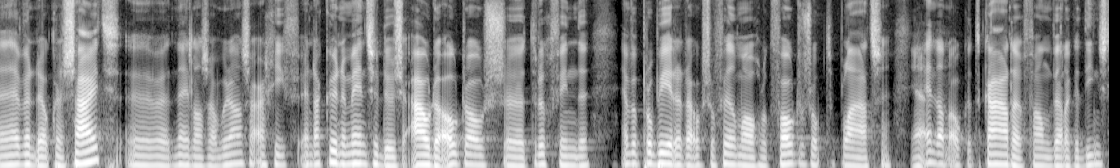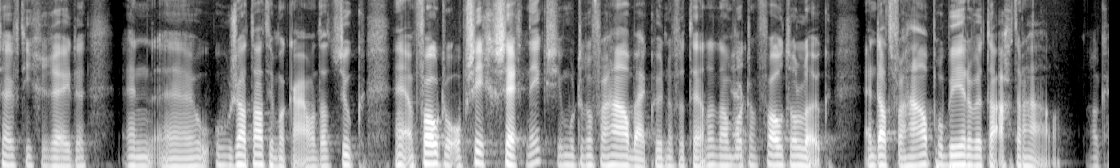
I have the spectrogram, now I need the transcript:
hebben we ook een site, eh, het Nederlands Ambulancearchief. En daar kunnen mensen dus oude auto's eh, terugvinden. En we proberen daar ook zoveel mogelijk foto's op te plaatsen. Ja. En dan ook het kader van welke dienst heeft hij gereden. En eh, hoe, hoe zat dat in elkaar? Want dat is natuurlijk, hè, een foto op zich zegt niks. Je moet er een verhaal bij kunnen vertellen. Dan Ja. wordt een foto leuk. En dat verhaal proberen we te achterhalen. Oké,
